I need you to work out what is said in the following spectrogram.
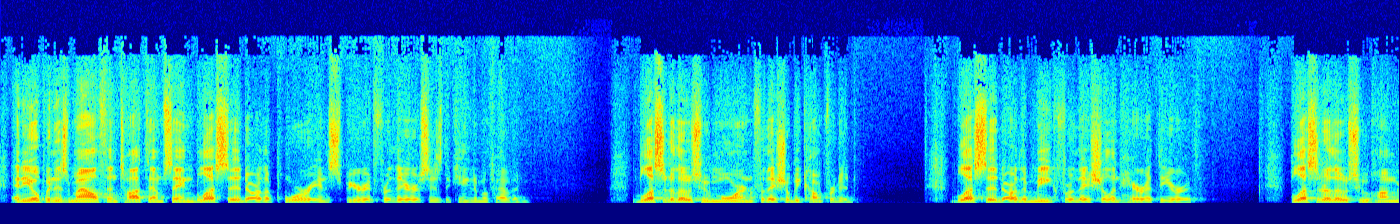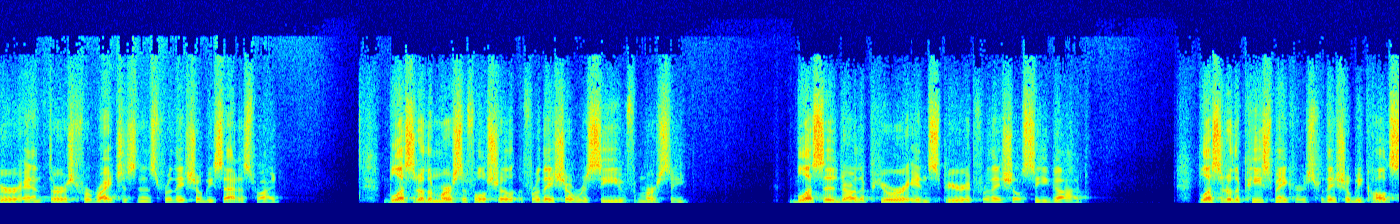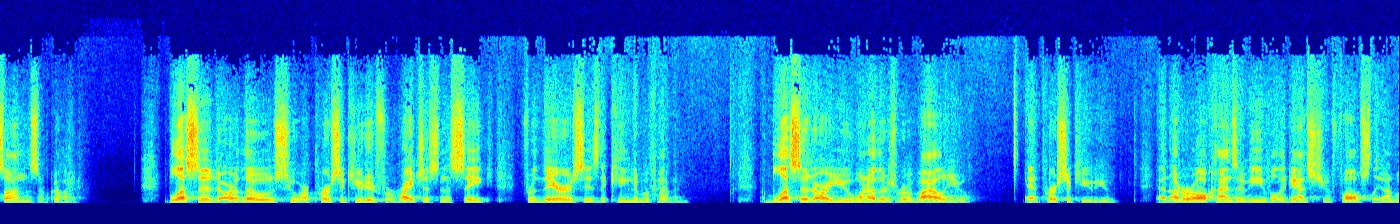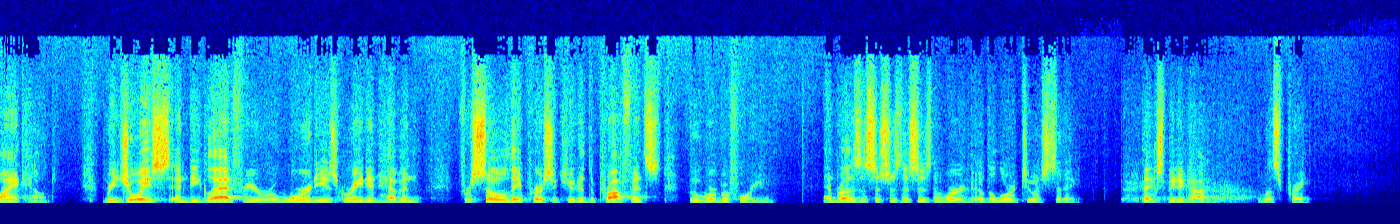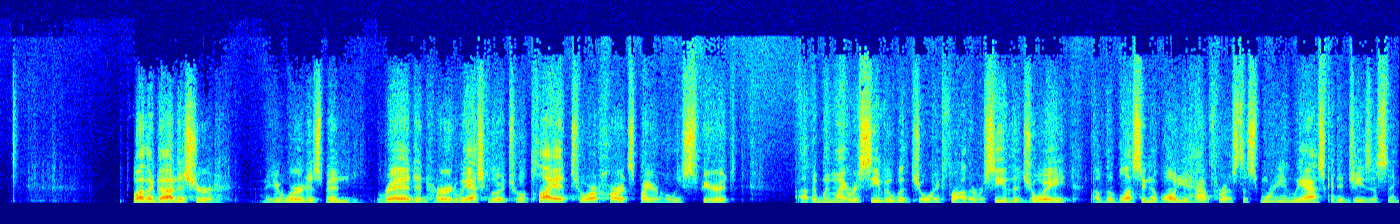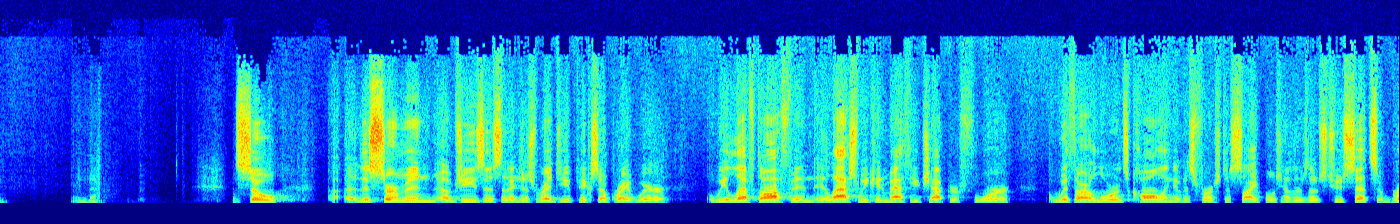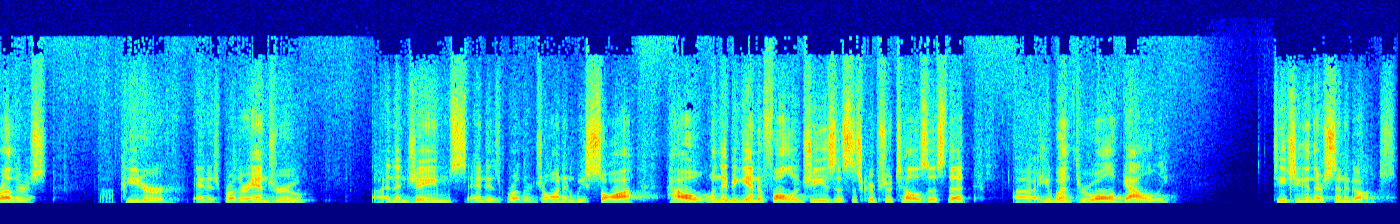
And he opened his mouth and taught them, saying, Blessed are the poor in spirit, for theirs is the kingdom of heaven. Blessed are those who mourn, for they shall be comforted. Blessed are the meek, for they shall inherit the earth. Blessed are those who hunger and thirst for righteousness, for they shall be satisfied. Blessed are the merciful, for they shall receive mercy. Blessed are the pure in spirit, for they shall see God. Blessed are the peacemakers, for they shall be called sons of God. Blessed are those who are persecuted for righteousness' sake, for theirs is the kingdom of heaven. Blessed are you when others revile you and persecute you and utter all kinds of evil against you falsely on my account. Rejoice and be glad, for your reward is great in heaven, for so they persecuted the prophets who were before you. And, brothers and sisters, this is the word of the Lord to us today. Thanks be to God. let's pray. Father God, as your your word has been read and heard. We ask you, Lord, to apply it to our hearts by your Holy Spirit, uh, that we might receive it with joy, Father. Receive the joy of the blessing of all you have for us this morning, and we ask it in Jesus' name. Amen. And so, uh, this sermon of Jesus that I just read to you picks up right where we left off in, in last week in Matthew chapter 4 with our Lord's calling of his first disciples. You know, there's those two sets of brothers, uh, Peter and his brother Andrew uh, and then James and his brother John. And we saw how when they began to follow Jesus, the scripture tells us that uh, he went through all of Galilee, teaching in their synagogues,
